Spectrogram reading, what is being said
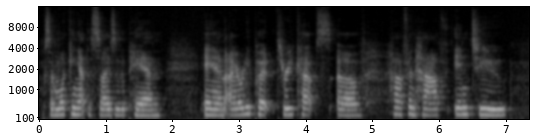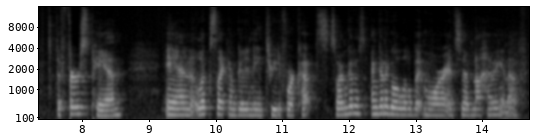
Because I'm looking at the size of the pan and I already put three cups of half and half into the first pan and it looks like I'm gonna need three to four cups. So I'm gonna I'm gonna go a little bit more instead of not having enough.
